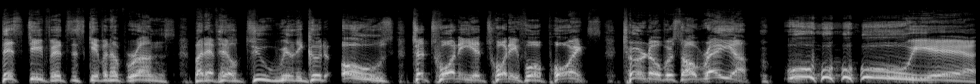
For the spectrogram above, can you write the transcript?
This defense is giving up runs, but have held two really good O's to 20 and 24 points. Turnovers are already up. Ooh, yeah.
